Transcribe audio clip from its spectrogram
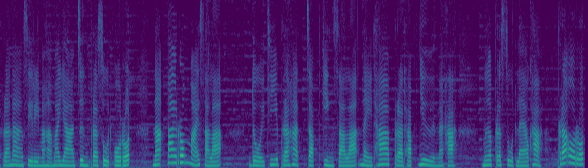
พระนางสิริมหามายาจึงประสูติโอรส ณใต้ร่มไม้สาระ โดยที่พระหัตถ์จับกิ่งสาระในท่าประทับยืนนะคะ เมื่อประสูติแล้วค่ะ พระโอรส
